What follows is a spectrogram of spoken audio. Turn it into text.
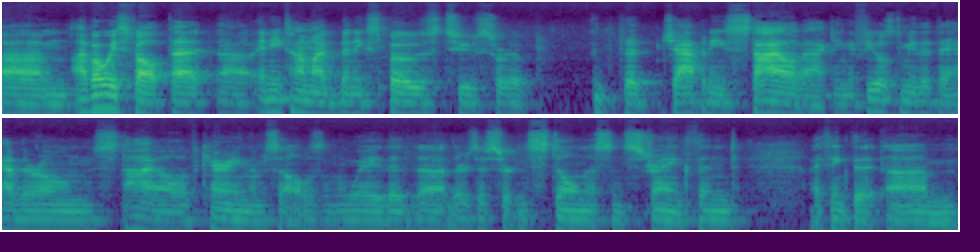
um, I've always felt that uh, anytime I've been exposed to sort of the Japanese style of acting, it feels to me that they have their own style of carrying themselves in the way that uh, there's a certain stillness and strength, and I think that um,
